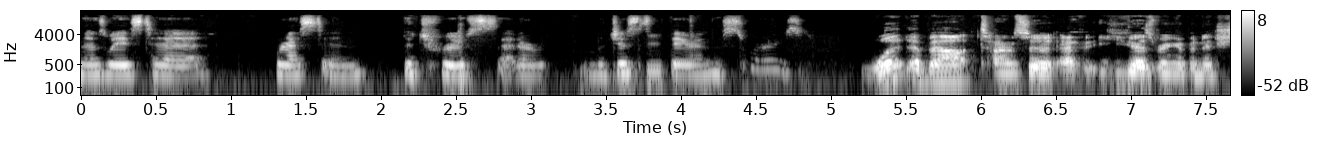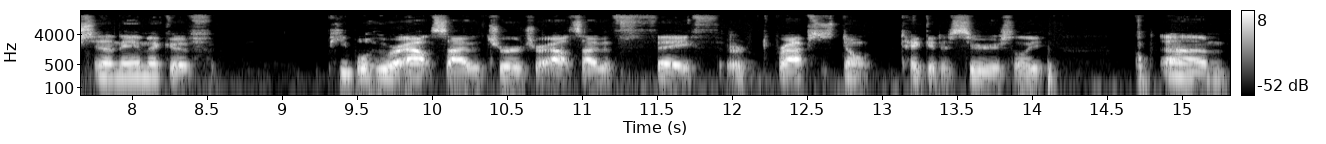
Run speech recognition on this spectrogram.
those ways to rest in the truths that are just Mhm. there in the stories. What about times? So I think you guys bring up an interesting dynamic of people who are outside the church or outside of faith, or perhaps just don't take it as seriously, um,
